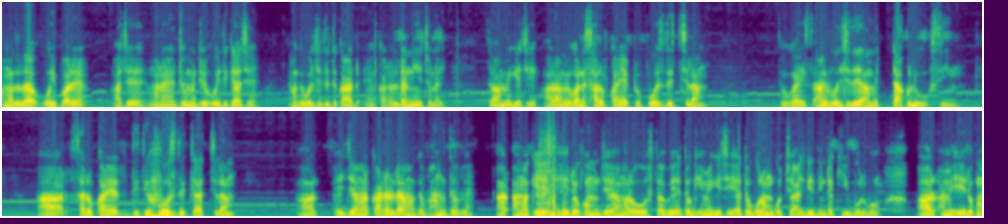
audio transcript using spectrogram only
আমার দাদা ওই পারে আছে মানে জমিটির ওই দিকে আছে, আমাকে বলছে তুই তো কাঠ, কাঁঠালটা নিয়ে চলাই তো আমি গেছি, আর আমি ওখানে শাহরুখ খানের একটু পোজ দিচ্ছিলাম। তো গাইস আমি বলছি যে আমি টাকলু সিং। আর শাহরুখ খানের দ্বিতীয় পোজ দেখতে পাচ্ছিলাম আর এই যে আমার কাঁঠালটা আমাকে ভাঙতে হবে। আর আমাকে এরকম যে আমার অবস্থা হবে, এত ঘেমে গেছি, এত গরম করছে, আজকের দিনটা কি বলব? আর আমি এরকম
